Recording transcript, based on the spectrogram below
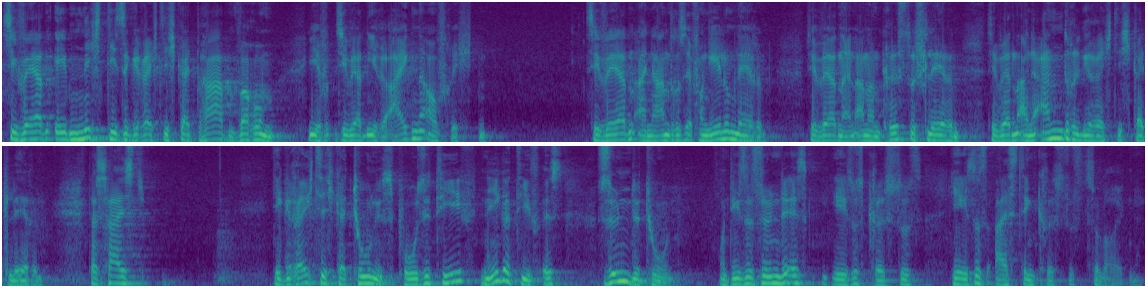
Sie werden eben nicht diese Gerechtigkeit haben. Warum? Sie werden ihre eigene aufrichten. Sie werden ein anderes Evangelium lehren. Sie werden einen anderen Christus lehren. Sie werden eine andere Gerechtigkeit lehren. Das heißt, die Gerechtigkeit tun ist positiv, negativ ist Sünde tun. Und diese Sünde ist Jesus Christus, Jesus als den Christus zu leugnen.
